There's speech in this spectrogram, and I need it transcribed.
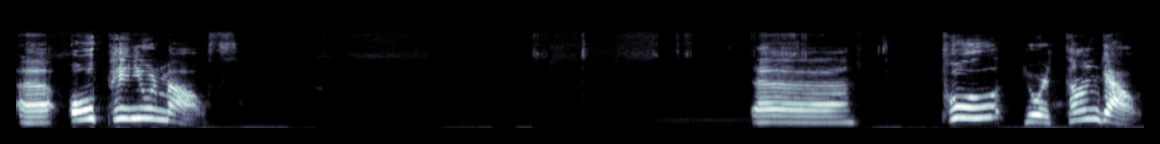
uh, open your mouth. Uh, pull your tongue out.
